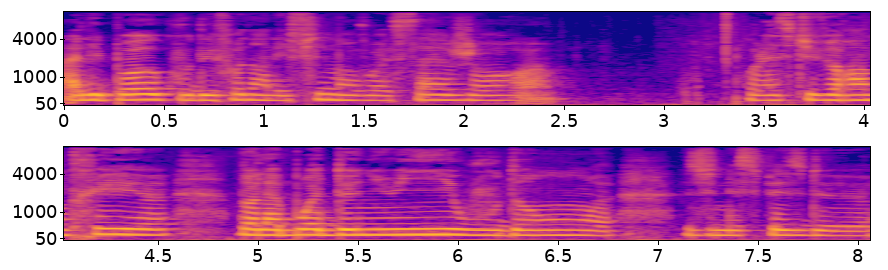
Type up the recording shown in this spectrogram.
à l'époque où des fois dans les films on voit ça, genre, euh, voilà, si tu veux rentrer euh, dans la boîte de nuit ou dans une espèce de,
